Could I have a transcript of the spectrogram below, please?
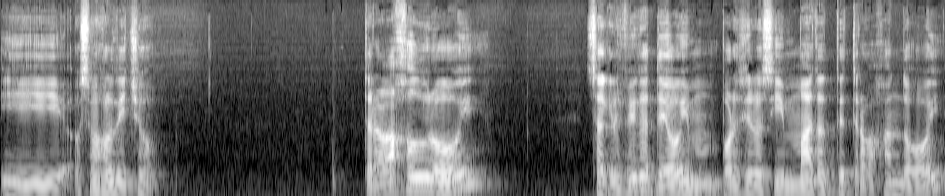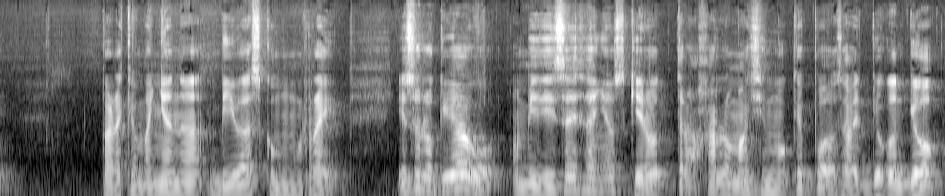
y, o sea, mejor dicho, trabaja duro hoy, sacrifícate hoy, por decirlo así, mátate trabajando hoy, para que mañana vivas como un rey. Y eso es lo que yo hago. A mis 16 años quiero trabajar lo máximo que puedo. O sea, yo, yo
